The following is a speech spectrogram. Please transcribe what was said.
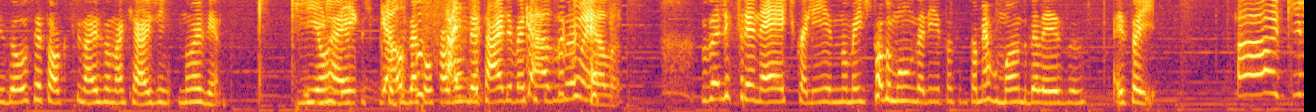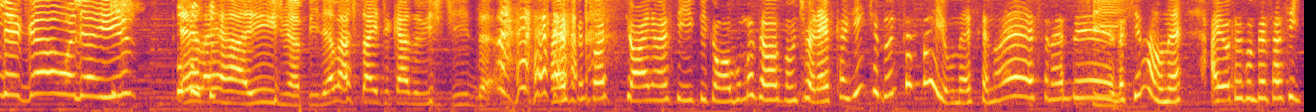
e dou os retoques finais da maquiagem no evento. Que e o resto, se quiser colocar algum de detalhe, vai ser casa tudo com ela. Tudo ali frenético ali, no meio de todo mundo ali, tô, tô me arrumando, beleza. É isso aí. Ai, que legal, olha aí. Ela é raiz, minha filha. Ela sai de casa vestida. Aí as pessoas te olham assim ficam, algumas elas vão te olhar e ficar, gente, de onde você saiu, né? Você não é, você não é de- daqui não, né? Aí outras vão pensar assim,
